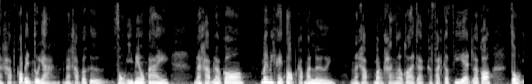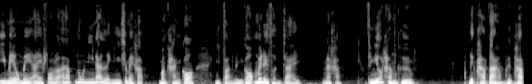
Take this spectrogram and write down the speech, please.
นะครับ ก็เป็นตัวอย่างนะครับ ก็คือส่งอีเมลไปนะครับ แล้วก็ไม่มีใครตอบกลับมาเลย นะครับ บางครั้งเราก็อาจจะกระฟัดกระเฟียด แล้วก็ส่งอีเมล may I follow up นู่นนี่นั่นอะไรอย่างนี้ใช่ไหมครับ บางครั้งก็อีกฝั่งหนึ่งก็ไม่ได้สนใจนะครับ สิ่งที่เขาทาคือนึกภาพตามนึกภาพ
